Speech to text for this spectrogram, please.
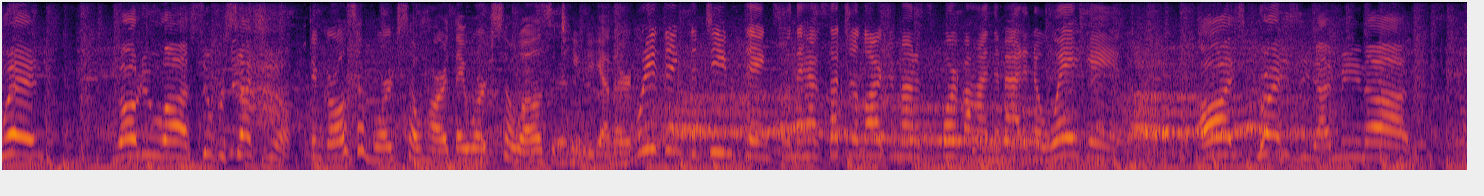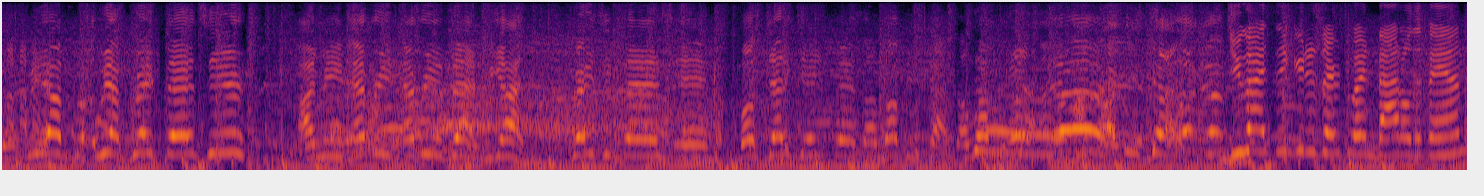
Win, go to uh, super sectional. The girls have worked so hard. They work so well as a team together. What do you think the team thinks when they have such a large amount of support behind them at an away game? It's crazy. I mean, uh, we have we have great fans here. I mean, every every event we got crazy fans and most dedicated fans. I love these guys. I love, I love these guys. Do you guys think you deserve to win Battle the Fans?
